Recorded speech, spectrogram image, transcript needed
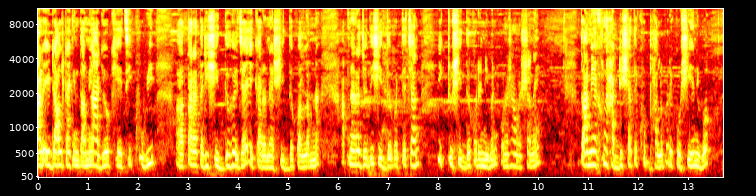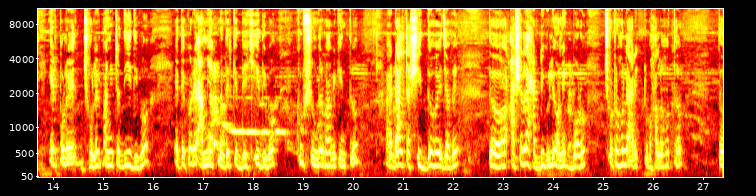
আর এই ডালটা কিন্তু আমি আগেও খেয়েছি, খুবই তাড়াতাড়ি সিদ্ধ হয়ে যায়, এই কারণে আর সিদ্ধ করলাম না। আপনারা যদি সিদ্ধ করতে চান, একটু সিদ্ধ করে নেবেন, কোনো সমস্যা নেই। তো আমি এখন হাড্ডির সাথে খুব ভালো করে কষিয়ে নিব। এরপরে ঝোলের পানিটা দিয়ে দিব। এতে করে আমি আপনাদেরকে দেখিয়ে দিব, খুব সুন্দরভাবে কিন্তু ডালটা সিদ্ধ হয়ে যাবে। তো আসলে হাড্ডিগুলি অনেক বড়, ছোট হলে আরেকটু ভালো হতো। তো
